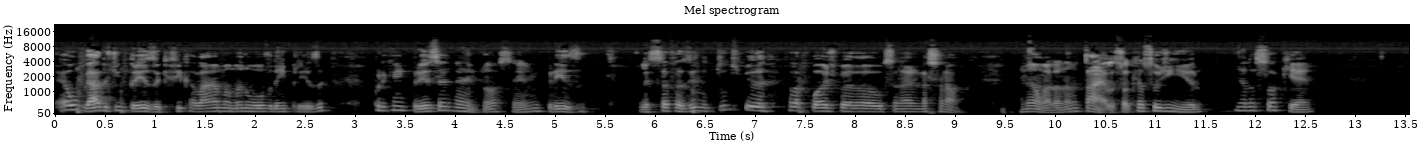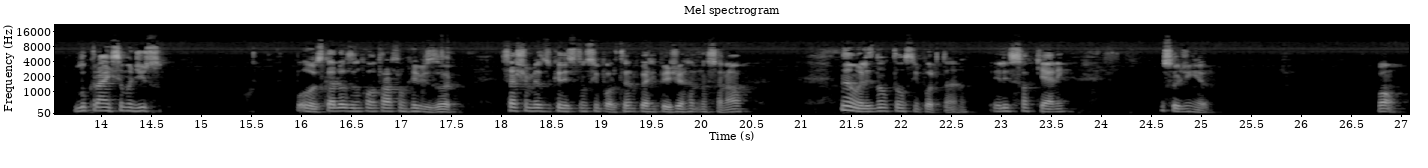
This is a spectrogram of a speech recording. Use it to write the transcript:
É o gado de empresa que fica lá mamando o ovo da empresa, porque a empresa, é, nossa, é uma empresa. Ela está fazendo tudo que ela pode pelo cenário nacional. Não, ela não está, ela só quer o seu dinheiro e ela só quer lucrar em cima disso. Pô, os caras não contratam um revisor. Você acha mesmo que eles estão se importando com o RPG nacional? Não, eles não estão se importando. Eles só querem o seu dinheiro. Bom,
